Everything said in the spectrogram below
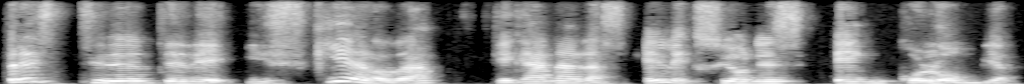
presidente de izquierda gana las elecciones en Colombia.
